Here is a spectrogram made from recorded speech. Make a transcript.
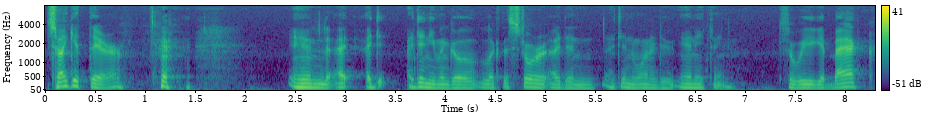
So I get there, and I, I, di- I didn't even go look at the store. I didn't, I didn't want to do anything. So we get back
